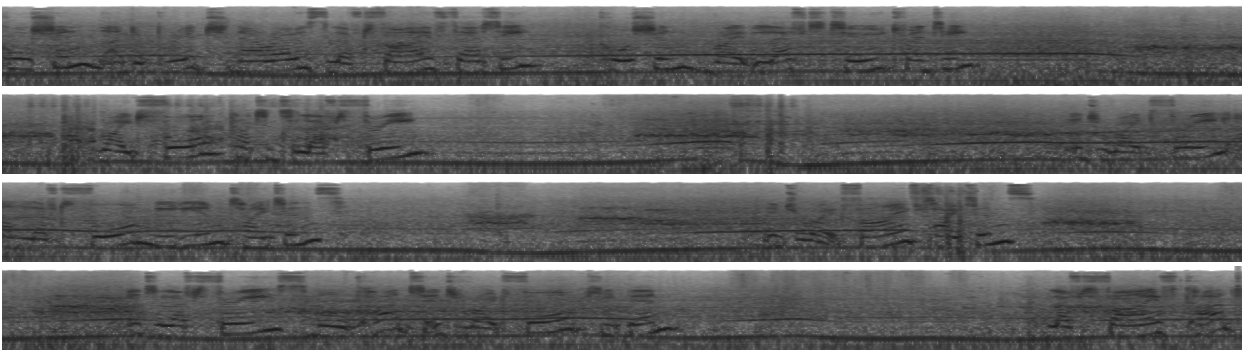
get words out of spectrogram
Caution, under bridge, narrows, left 5, 30. Caution, right left 2, 20. Right 4, cut into left 3. Into right 3 and left 4, medium, tightens. Into right 5, tightens. Into left 3, small cut, into right 4, keep in. Left 5, cut.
